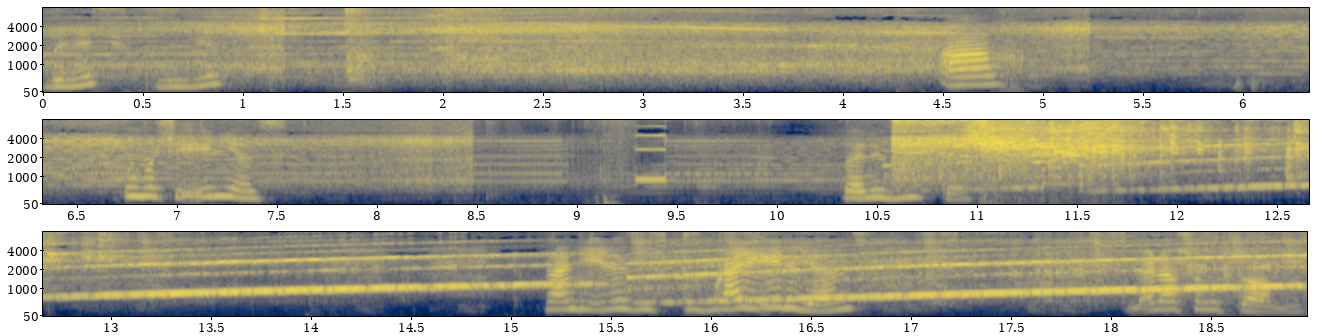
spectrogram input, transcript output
Bin ich? Sind wir? Ach. Irgendwelche Aliens. Seine Wüste. Nein, die Aliens, das sind drei Aliens. Und einer ist schon gestorben.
